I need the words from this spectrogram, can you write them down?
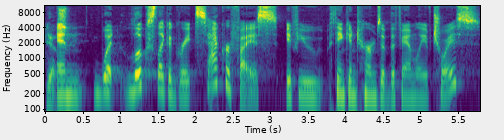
Yes. And what looks like a great sacrifice, if you think in terms of the family of choice,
